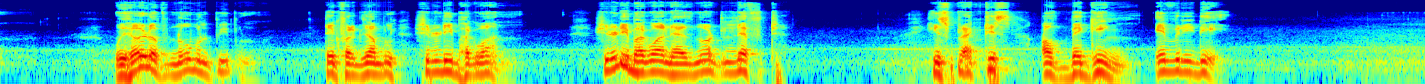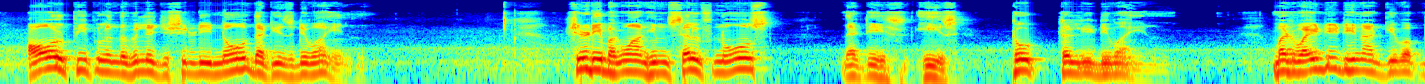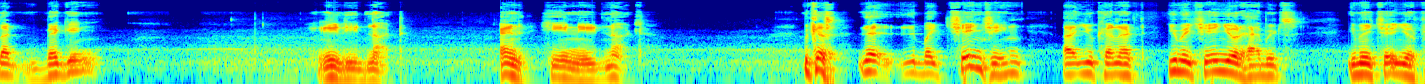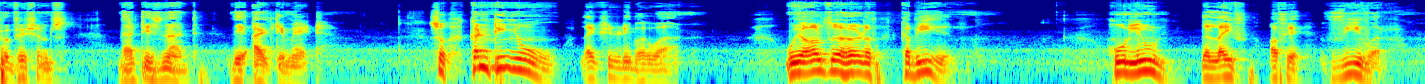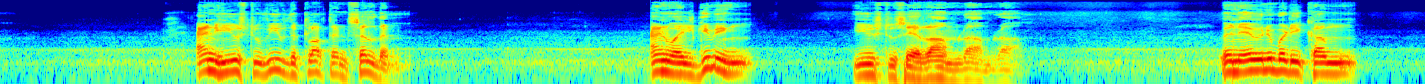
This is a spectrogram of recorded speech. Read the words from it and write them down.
We heard of noble people. Take, for example, Shirdi Bhagwan. Shirdi Bhagwan has not left his practice of begging every day. All people in the village Shirdi know that he is divine. Shirdi Bhagwan himself knows that he is, he is totally divine. But why did he not give up that begging? He did not. And he need not. Because by changing, uh, you cannot, you may change your habits, you may change your professions. That is not the ultimate. So continue like Shirdi Bhagwan. We also heard of Kabir, who lived the life of a weaver. And he used to weave the cloth and sell them. And while giving, he used to say Ram, Ram, Ram. When everybody come,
